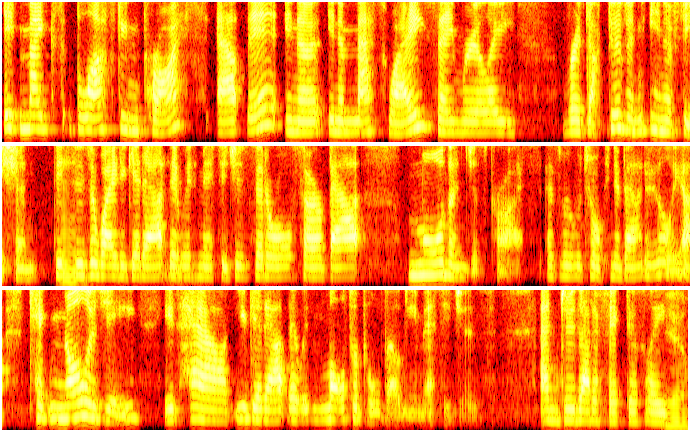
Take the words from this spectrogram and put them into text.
it makes blasting price out there in a in a mass way seem really reductive and inefficient. This mm. is a way to get out there with messages that are also about more than just price, as we were talking about earlier. Technology is how you get out there with multiple value messages and do that effectively yeah.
